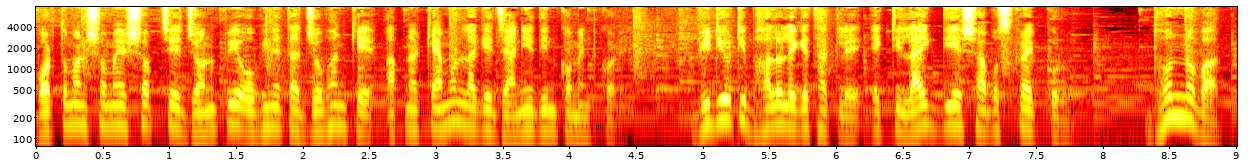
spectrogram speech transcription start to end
বর্তমান সময়ে সবচেয়ে জনপ্রিয় অভিনেতা জোভানকে আপনার কেমন লাগে জানিয়ে দিন কমেন্ট করে। ভিডিওটি ভালো লেগে থাকলে একটি লাইক দিয়ে সাবস্ক্রাইব করুন। ধন্যবাদ।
